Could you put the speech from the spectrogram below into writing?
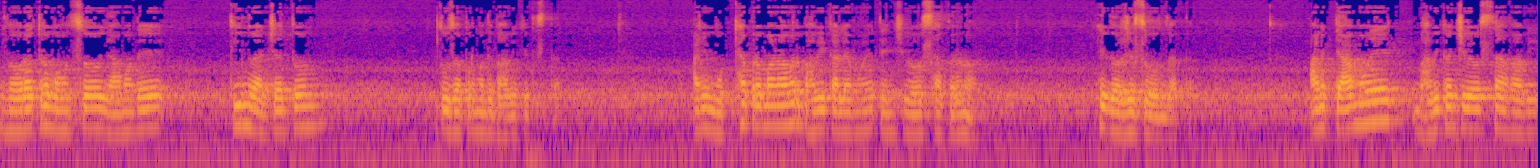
नवरात्र महोत्सव यामध्ये तीन राज्यातून तुळजापूरमध्ये भाविक येत असतात. आणि मोठ्या प्रमाणावर भाविक आल्यामुळे त्यांची व्यवस्था करणं हे गरजेचं होऊन जातं. आणि त्यामुळे भाविकांची व्यवस्था व्हावी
